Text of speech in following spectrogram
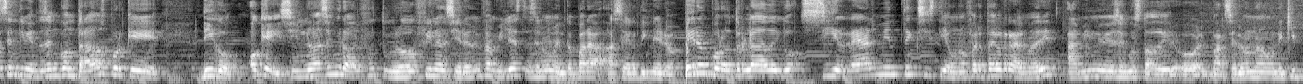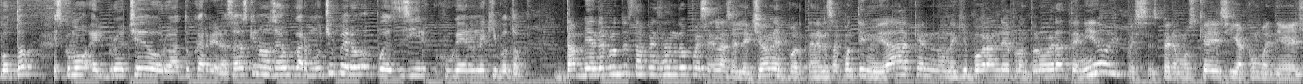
sentimientos encontrados porque Digo, ok, si no he asegurado el futuro financiero de mi familia, este es el momento para hacer dinero. Pero por otro lado, digo, si realmente existía una oferta del Real Madrid, a mí me hubiese gustado ir o el Barcelona, un equipo top. Es como el broche de oro a tu carrera. Sabes que no vas a jugar mucho, pero puedes decir, jugué en un equipo top. También de pronto está pensando pues en la selección, en poder tener esa continuidad que en un equipo grande de pronto no hubiera tenido y pues esperemos que siga con buen nivel.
